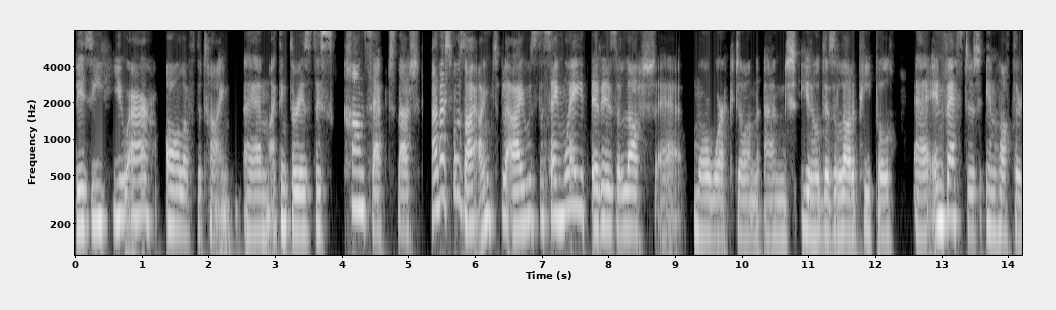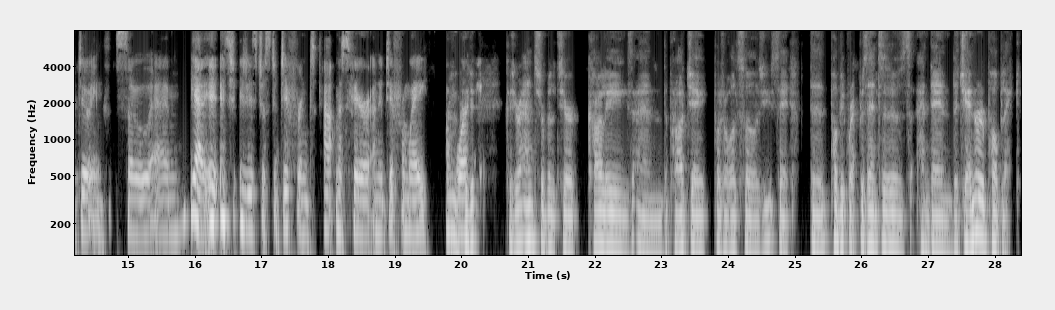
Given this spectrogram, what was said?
busy you are all of the time. Um, I think there is this concept that, and I suppose I, I'm I was the same way. It is a lot uh, more work done, and you know, there's a lot of people uh, invested in what they're doing. So um, yeah, it, it, it is just a different atmosphere and a different way of working because you're answerable to your colleagues and the project, but also, as you say, the public representatives and then the general public.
